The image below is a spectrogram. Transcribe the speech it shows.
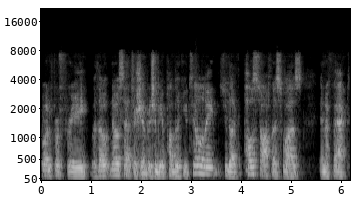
one for free without no censorship. It should be a public utility. It should be like the post office was in effect.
